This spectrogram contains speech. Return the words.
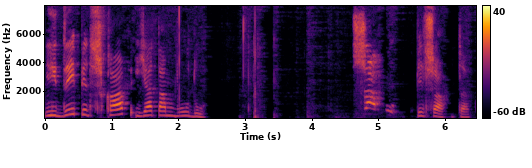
йди під шкаф, я там буду. Шапу. Під шаф, так.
